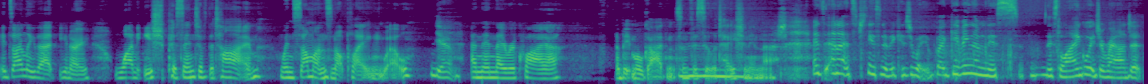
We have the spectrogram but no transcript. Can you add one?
It's only that, you know, one ish percent of the time when someone's not playing well Yeah. and then they require a bit more guidance and mm. facilitation in that. It's, and it's interesting, isn't it? Because you, by giving them this this language around it,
